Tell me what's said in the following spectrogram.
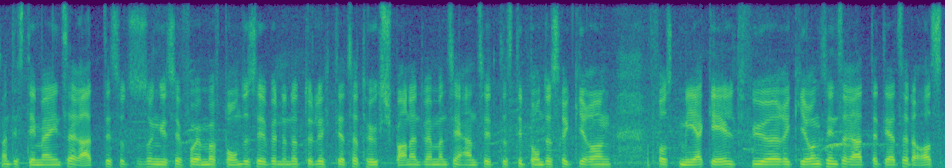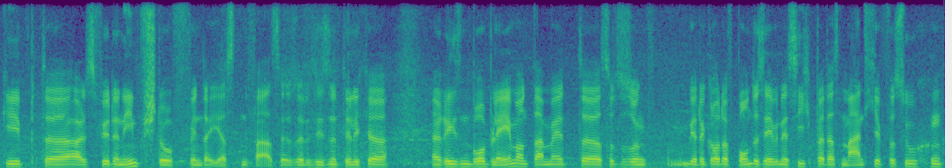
Das Thema Inserate sozusagen ist ja vor allem auf Bundesebene natürlich derzeit höchst spannend, wenn man sich ansieht, dass die Bundesregierung fast mehr Geld für Regierungsinserate derzeit ausgibt äh, als für den Impfstoff in der ersten Phase. Also das ist natürlich ein, ein Riesenproblem und damit äh, sozusagen wird ja gerade auf Bundesebene sichtbar, dass manche versuchen,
